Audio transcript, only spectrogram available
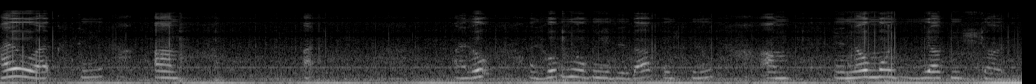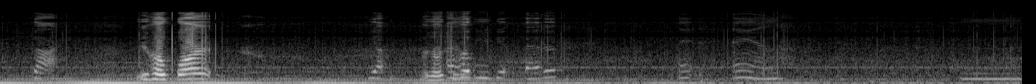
Alexi. Um, I, I hope, I hope you'll be the doctor soon. Um, and no more yucky sharks. Sigh. you hope what? Yep. I hope you get better and mm,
